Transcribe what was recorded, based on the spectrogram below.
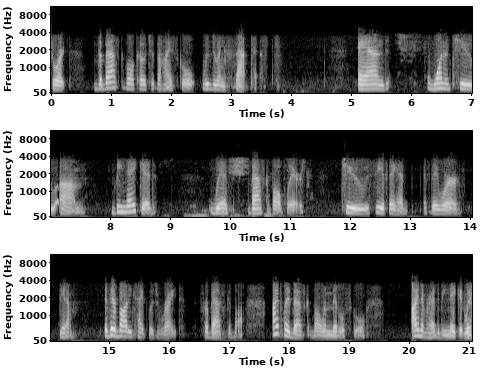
short, the basketball coach at the high school was doing fat tests and wanted to um, be naked with basketball players to see if they had if they were you know if their body type was right for basketball. I played basketball in middle school. I never had to be naked with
